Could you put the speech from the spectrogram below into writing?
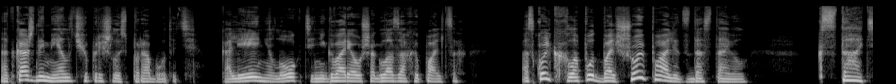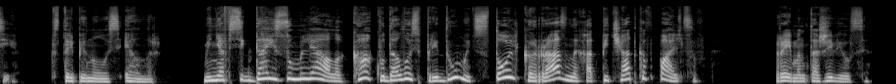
Над каждой мелочью пришлось поработать. Колени, локти, не говоря уж о глазах и пальцах. А сколько хлопот большой палец доставил. «Кстати», — встрепенулась Элнер, Меня всегда изумляло, как удалось придумать столько разных отпечатков пальцев. Реймонд оживился.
